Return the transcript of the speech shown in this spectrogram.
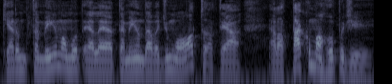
que era também uma moto, ela também andava de moto, até a- ela tá com uma roupa de,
